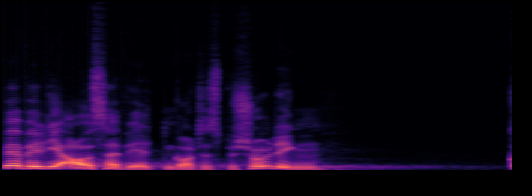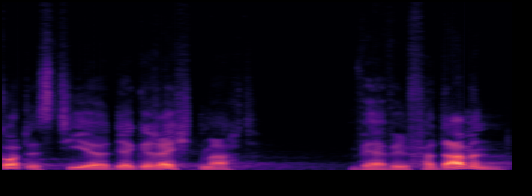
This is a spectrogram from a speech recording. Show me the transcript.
Wer will die Auserwählten Gottes beschuldigen? Gott ist hier, der gerecht macht. Wer will verdammen?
